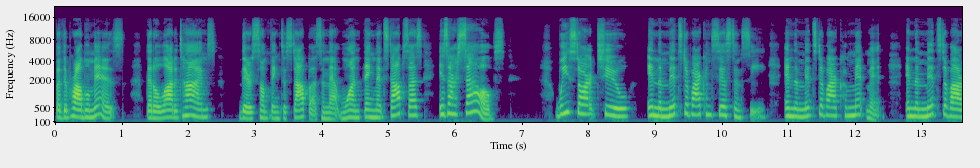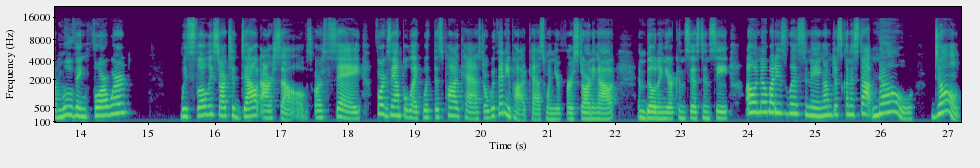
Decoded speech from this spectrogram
But the problem is that a lot of times there's something to stop us. And that one thing that stops us is ourselves. We start to in the midst of our consistency, in the midst of our commitment, in the midst of our moving forward, we slowly start to doubt ourselves or say, for example, like with this podcast or with any podcast when you're first starting out and building your consistency, oh, nobody's listening. I'm just going to stop. No, don't.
